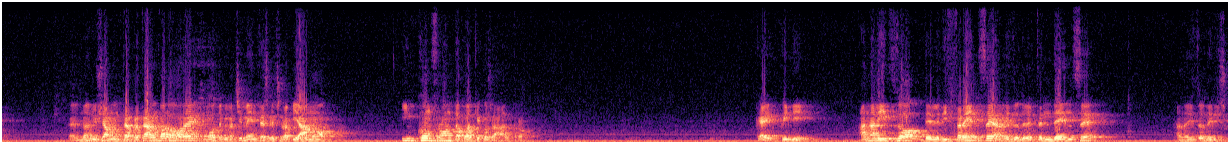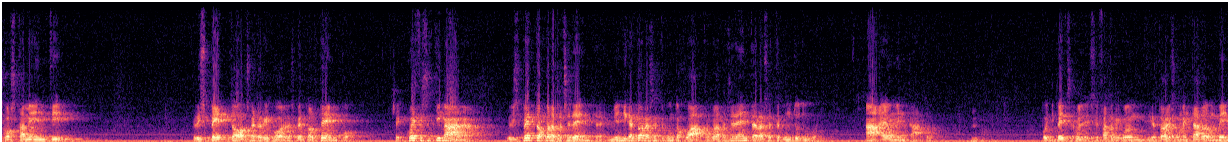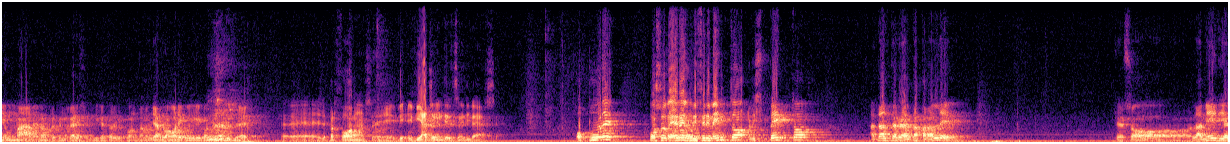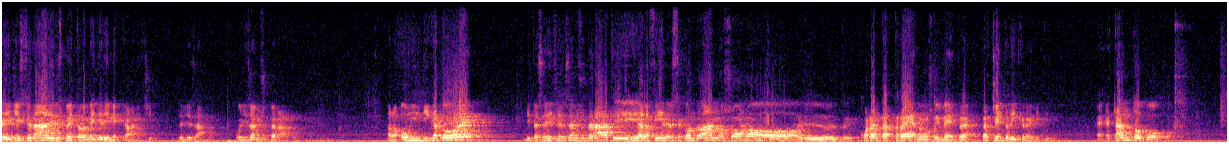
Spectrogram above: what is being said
Eh, noi riusciamo a interpretare un valore molto più facilmente se ce l'abbiamo in confronto a qualche cos'altro ok? Quindi analizzo delle differenze, analizzo delle tendenze, analizzo degli scostamenti rispetto, rispetto? Rispetto al tempo. Cioè questa settimana rispetto a quella precedente, il mio indicatore è 7.4, quella precedente era 7.2. Ah, è aumentato. Mm? Poi dipende se, se, il fatto che quell'indicatore sia aumentato è un bene o un male, no? perché magari sono indicatori che contano gli errori, quelli che contano invece eh, le performance e, e viaggiano in direzioni diverse. Oppure posso avere un riferimento rispetto ad altre realtà parallele. Che so, la media dei gestionali rispetto alla media dei meccanici degli esami, o gli esami superati. Allora, ho un indicatore di per sé dice esami superati alla fine del secondo anno sono il 43, non lo so invento, eh, per cento dei crediti. Eh, è tanto o poco?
